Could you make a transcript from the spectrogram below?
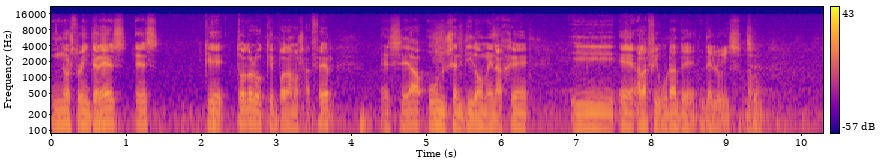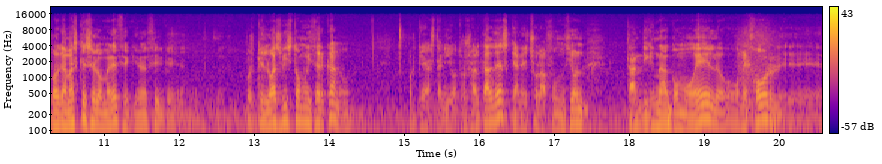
nuestro interés es que todo lo que podamos hacer eh, sea un sentido homenaje y, eh, a la figura de, Luis. Sí. Porque además que se lo merece, quiero decir, que, pues que lo has visto muy cercano. Porque has tenido otros alcaldes que han hecho la función tan digna como él o mejor eh,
